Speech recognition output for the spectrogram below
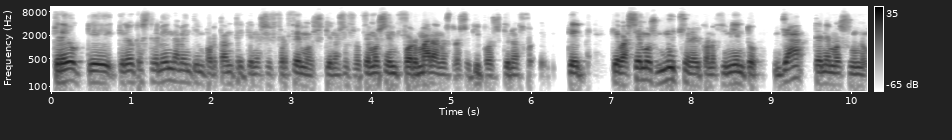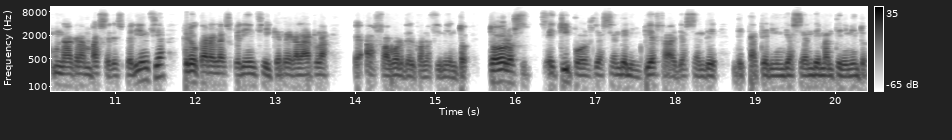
creo que, creo que es tremendamente importante que nos esforcemos, que nos esforcemos en formar a nuestros equipos, que, nos, que, que basemos mucho en el conocimiento. Ya tenemos una gran base de experiencia, creo que ahora la experiencia hay que regalarla a favor del conocimiento. Todos los equipos, ya sean de limpieza, ya sean de, catering, ya sean de mantenimiento,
